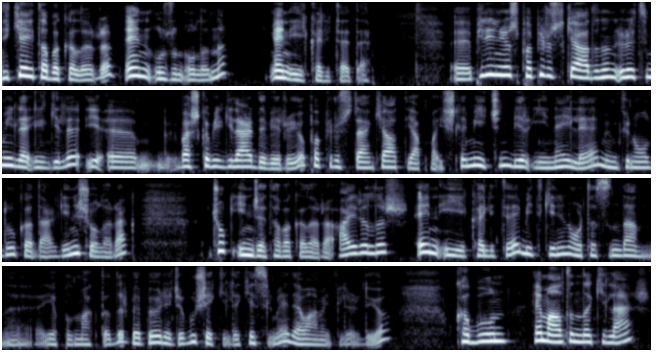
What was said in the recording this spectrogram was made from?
Dikey tabakaları en uzun olanı en iyi kalitede. E, Plinius papirüs kağıdının üretimiyle ilgili e, başka bilgiler de veriyor. Papirüsten kağıt yapma işlemi için bir iğneyle mümkün olduğu kadar geniş olarak çok ince tabakalara ayrılır. En iyi kalite bitkinin ortasından e, yapılmaktadır ve böylece bu şekilde kesilmeye devam edilir diyor. Kabuğun hem altındakiler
